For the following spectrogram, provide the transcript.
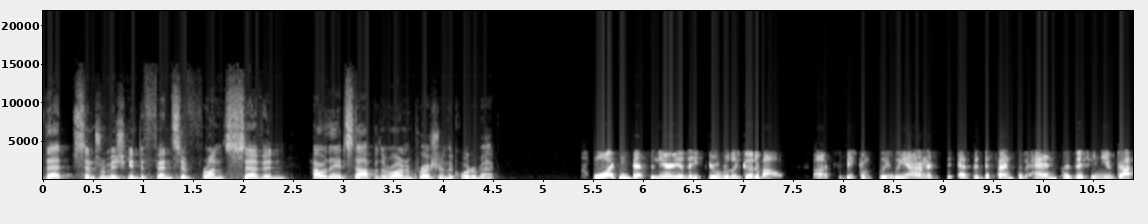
that Central Michigan defensive front seven? How are they at stopping the run and pressuring the quarterback? Well, I think that's an area they feel really good about. Uh, to be completely honest, at the defensive end position, you've got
